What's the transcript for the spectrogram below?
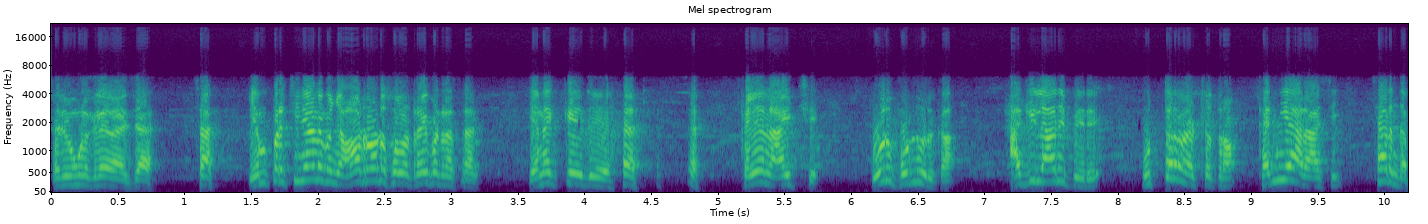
சரி உங்களுக்கு கல்யாணம் ஆயிடுச்சா? சார் என் பிரச்சனையான கொஞ்சம் ஆர்டரோட சொல்ல ட்ரை பண்றேன் சார். எனக்கு இது கல்யாணம் ஆயிடுச்சு. ஒரு பொண்ணு இருக்கா? அகிலான்னு பேரு. உத்தர நட்சத்திரம் கன்னியா ராசி. சார் இந்த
